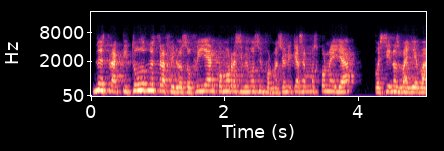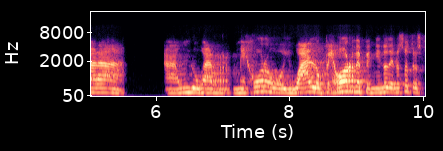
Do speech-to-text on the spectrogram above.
nuestra actitud, nuestra filosofía, cómo recibimos información y qué hacemos con ella, pues sí nos va a llevar a, a un lugar mejor o igual o peor, dependiendo de nosotros.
